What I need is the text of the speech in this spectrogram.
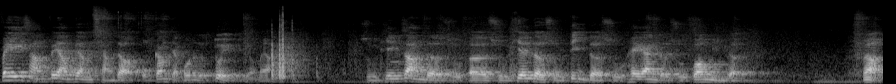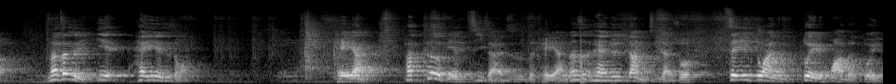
非常非常非常强调，我刚讲过那个对比有没有？属天上的，属呃属天的，属地的，属黑暗的，属光明的，啊？那这里夜黑夜是什么？黑暗。它特别记载的是这个黑暗。那这个黑暗就是让你记载说这一段对话的对比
